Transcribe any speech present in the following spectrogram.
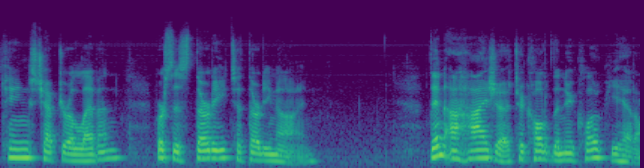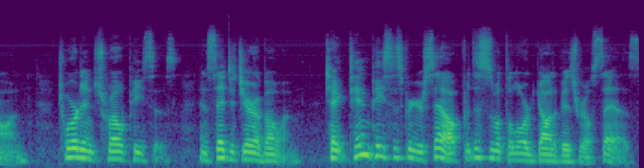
Kings chapter 11, verses 30 to 39. Then Ahijah took hold of the new cloak he had on, tore it into twelve pieces, and said to Jeroboam, Take ten pieces for yourself, for this is what the Lord God of Israel says.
